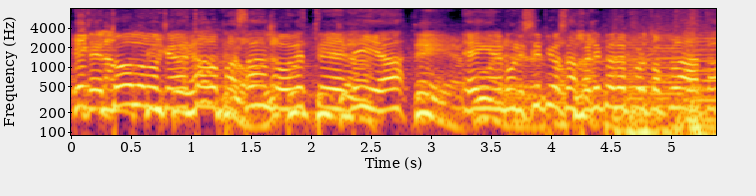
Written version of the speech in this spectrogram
de todo lo que ha estado pasando este día en el municipio de San Felipe de Puerto Plata.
